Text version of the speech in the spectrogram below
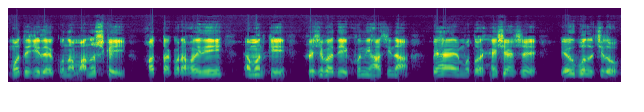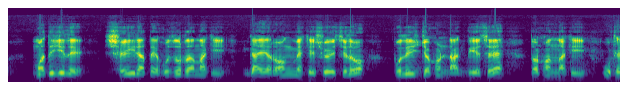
মতিঝিলে কোনো মানুষকেই হত্যা করা হয়নি, এমনকি ফেসিবাদী খুনি হাসিনা বেহায়ের মতো হেসে হেসে এও বলেছিল, মতিঝিলে সেই রাতে হুজুররা নাকি গায়ে রং মেখে শুয়েছিল, পুলিশ যখন ডাক দিয়েছে তখন নাকি উঠে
